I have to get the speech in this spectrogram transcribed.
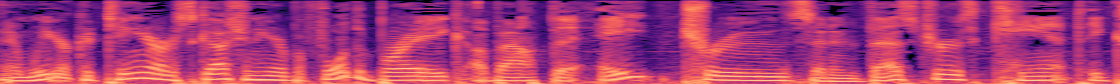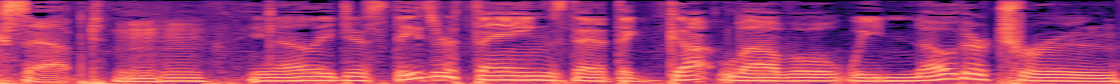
And we are continuing our discussion here before the break about the eight truths that investors can't accept. Mm-hmm. You know, they just these are things that at the gut level we know they're true,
